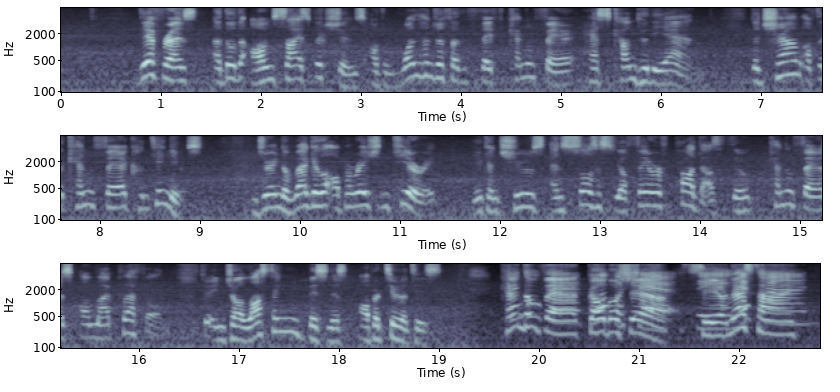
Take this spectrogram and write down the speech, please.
Dear friends, although the on-site inspections of the 135th Canton Fair has come to the end, the charm of the Canton Fair continues. During the regular operation period, You can choose and source your favorite products through Canton Fair's online platform to enjoy lasting business opportunities. Canton Fair Global Share. See you next time.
